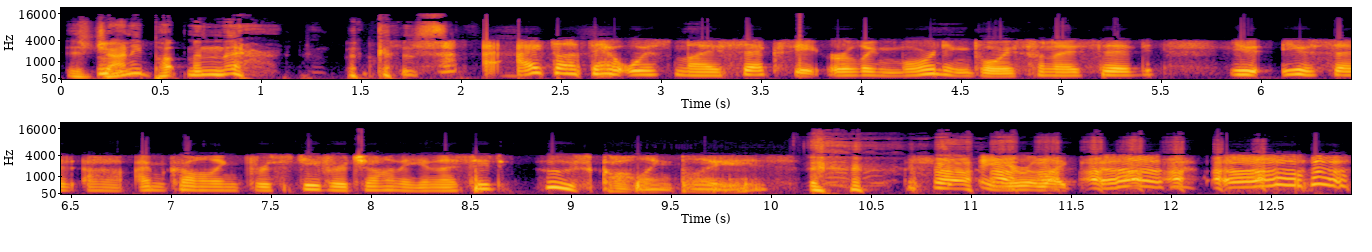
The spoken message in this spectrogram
is Johnnie mm-hmm. Putman there? Because I, thought that was my sexy early morning voice when I said you you said uh, I'm calling for Steve or Johnnie, and I said who's calling, please? and you were like, oh, oh.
